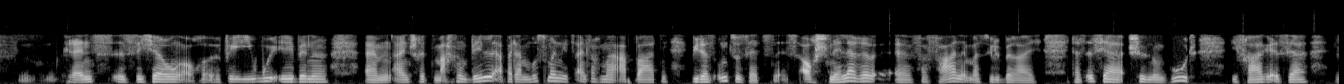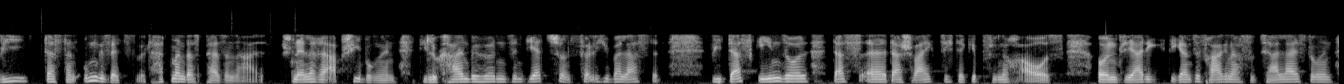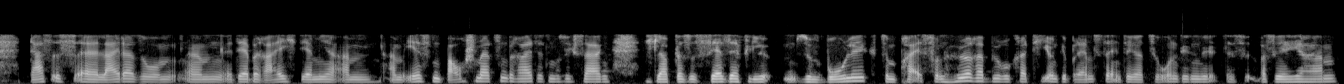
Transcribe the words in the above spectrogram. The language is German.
Grenzsicherung auch für EU-Ebene ähm, einen Schritt machen will. Aber da muss man jetzt einfach mal abwarten, wie das umzusetzen ist. Auch schnellere äh, Verfahren im Asylbereich, das ist ja schön und gut. Die Frage ist ja, wie das dann umgesetzt wird. Hat man das Personal? Schnellere Abschiebungen. Die lokalen Behörden sind jetzt schon völlig überlastet. Wie das gehen soll, das, äh, da schweigt sich der Gipfel noch aus. Und ja, die, die ganze Frage nach Sozialleistungen, das ist äh, leider so ähm, der Bereich, der mir am, am ersten Bauchschmerzen bereitet, muss ich sagen. Ich glaube, das ist sehr, sehr viel Symbolik zum Preis von höherer Bürokratie und gebremster Integration, den wir, das, was wir hier haben.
